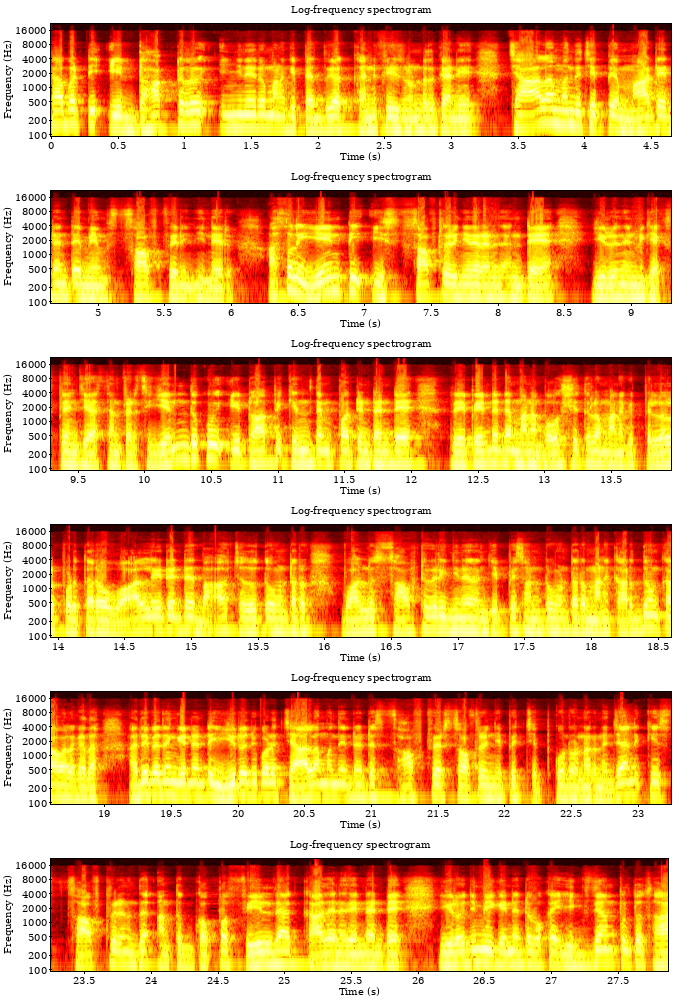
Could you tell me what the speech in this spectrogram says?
కాబట్టి ఈ డాక్టర్ ఇంజనీర్ మనకి పెద్దగా కన్ఫ్యూజన్ ఉండదు కానీ చాలామంది చెప్పే మాట ఏంటంటే మేము సాఫ్ట్వేర్ ఇంజనీర్. అసలు ఏంటి ఈ సాఫ్ట్వేర్ ఇంజనీర్ అనేది అంటే ఈరోజు నేను మీకు ఎక్స్ప్లెయిన్ చేస్తాను ఫ్రెండ్స్. ఎందుకు ఈ టాపిక్ ఎంత ఇంపార్టెంట్ అంటే రేపు ఏంటంటే మన భవిష్యత్తులో మనకి పిల్లలు పుడతారో వాళ్ళు ఏంటంటే బాగా చదువుతూ ఉంటారు వాళ్ళు సాఫ్ట్వేర్ ఇంజనీర్ అని చెప్పేసి అంటూ ఉంటారు. మనకు అర్థం కావాలి కదా. అదేవిధంగా ఏంటంటే ఈ రోజు కూడా చాలామంది ఏంటంటే సాఫ్ట్వేర్ సాఫ్ట్వేర్ అని చెప్పి చెప్పుకుంటూ ఉన్నారు. నిజానికి సాఫ్ట్వేర్ అనేది అంత గొప్ప ఫీల్డా కాదనేది ఏంటంటే ఈ రోజు మీకు ఏంటంటే ఒక ఎగ్జాంపుల్తో సహా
